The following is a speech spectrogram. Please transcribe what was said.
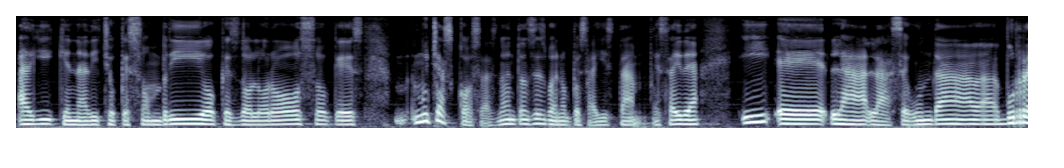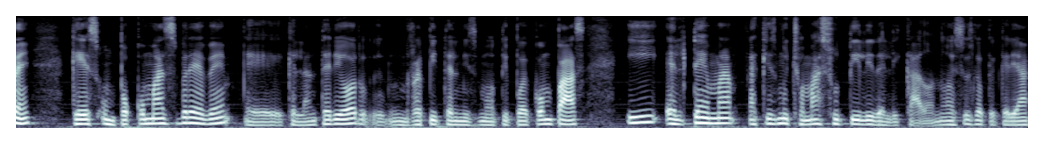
alguien quien ha dicho que es sombrío, que es doloroso, que es muchas cosas, ¿no? Entonces, bueno, pues ahí está esa idea. Y eh, la, la segunda burré que es un poco más breve eh, que el anterior, mm, repite el mismo tipo de compás y el tema aquí es mucho más sutil y delicado, ¿no? Eso es lo que quería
